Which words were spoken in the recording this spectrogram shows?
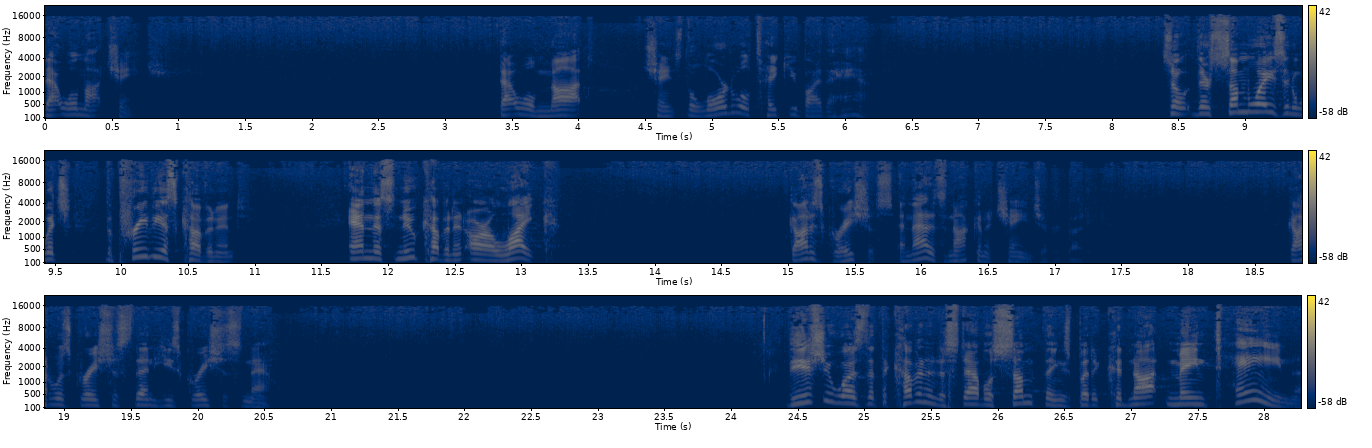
That will not change. That will not change. The Lord will take you by the hand. So there's some ways in which the previous covenant and this new covenant are alike. God is gracious, and that is not going to change, everybody. God was gracious then, He's gracious now. The issue was that the covenant established some things, but it could not maintain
